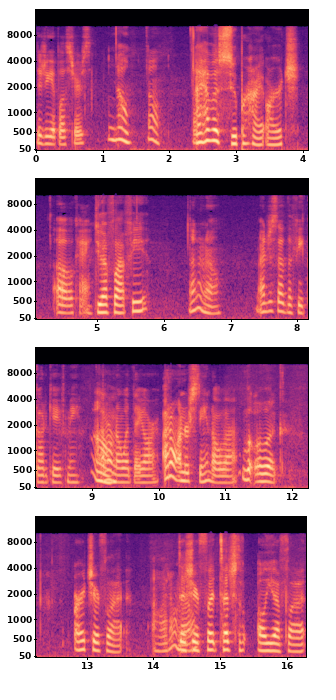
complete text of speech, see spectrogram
Did you get blisters? No. Oh. I have a super high arch. Oh, okay. Do you have flat feet? I don't know. I just have the feet God gave me. I Oh. don't know what they are. I don't understand all that. Look, oh, look. Arch or flat? Oh, I don't Does know. Does your foot touch the? Oh, you have flat.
